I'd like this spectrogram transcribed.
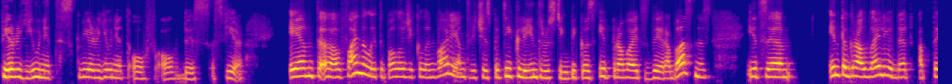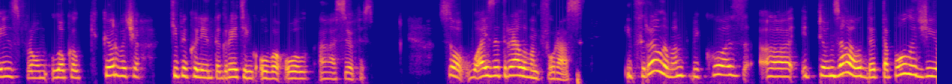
per unit, square unit of, of this sphere. And uh, finally, topological invariant, which is particularly interesting because it provides the robustness. It's an integral value that obtains from local curvature, typically integrating over all uh, surface. So why is it relevant for us? It's relevant because uh, it turns out that topology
